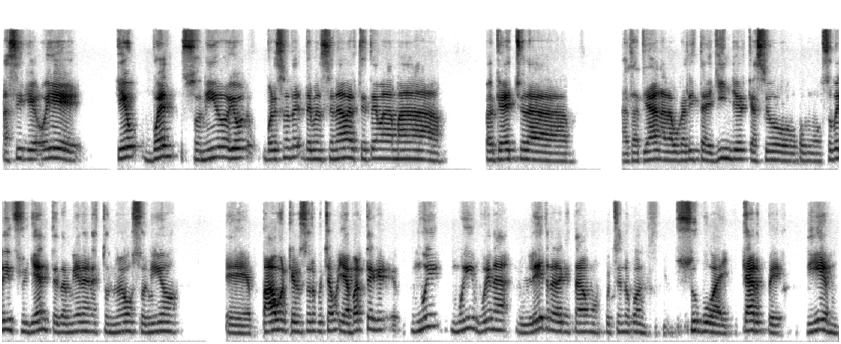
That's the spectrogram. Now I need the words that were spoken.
Así que, oye, qué buen sonido. Yo por eso te, te mencionaba este tema más, lo que ha hecho la, la Tatiana, la vocalista de Ginger, que ha sido como súper influyente también en estos nuevos sonidos eh, power que nosotros escuchamos. Y aparte que muy, muy buena letra la que estábamos escuchando con Sukuai, Carpe, Diem.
